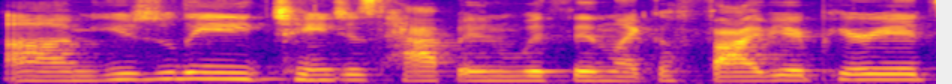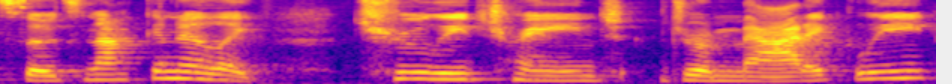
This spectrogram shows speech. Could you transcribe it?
Um, usually changes happen within like a five year period. So it's not going to like truly change dramatically,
